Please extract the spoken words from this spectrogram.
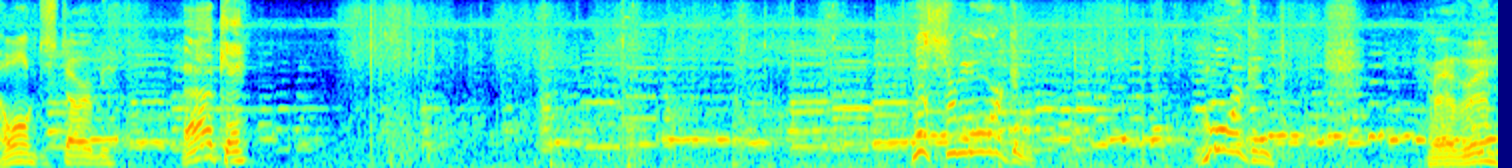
I won't disturb you. Okay. Mr. Morgan! Morgan! Reverend?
